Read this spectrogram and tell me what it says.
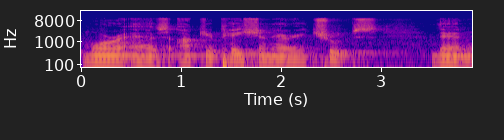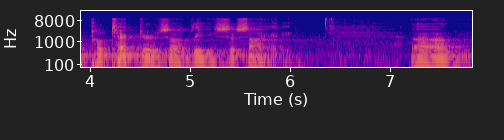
more as occupationary troops than protectors of the society. Um,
